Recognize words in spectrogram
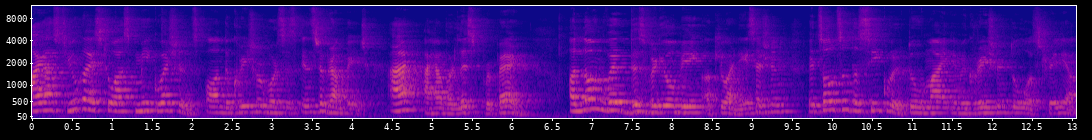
I asked you guys to ask me questions on the Creature verse Instagram page and I have a list prepared. Along with this video being a Q&A session, it's also the sequel to my immigration to Australia.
